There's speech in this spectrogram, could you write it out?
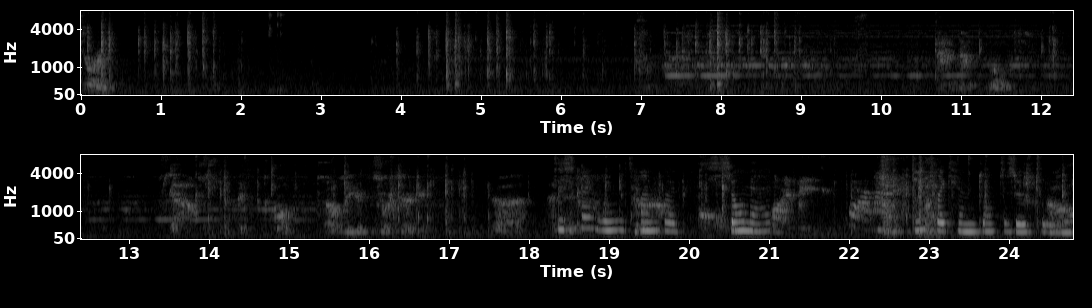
Story. When you're short. This guy wins. I'm be so mad. why me? Why me? Dudes like him don't deserve to win.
